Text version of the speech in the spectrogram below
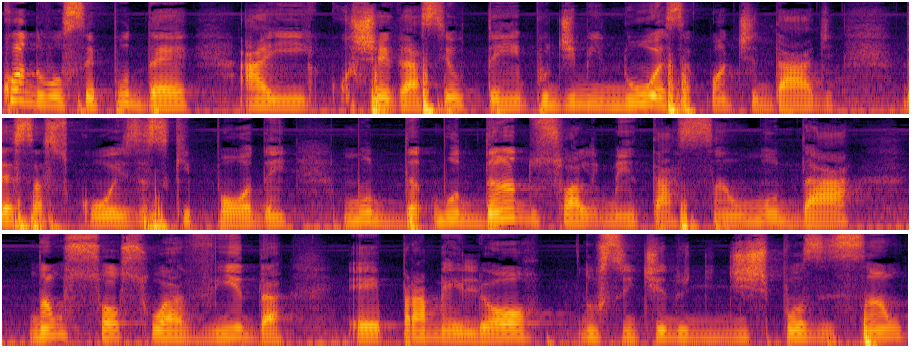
Quando você puder, aí chegar seu tempo, diminua essa quantidade dessas coisas que podem, muda, mudando sua alimentação, mudar não só sua vida é, para melhor, no sentido de disposição,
